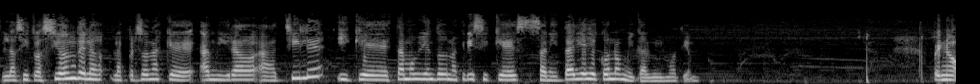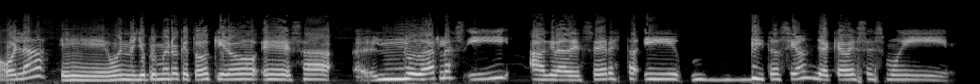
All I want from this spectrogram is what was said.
la situación de las personas que han migrado a Chile y que estamos viendo una crisis que es sanitaria y económica al mismo tiempo. Bueno, hola. Eh, bueno, yo primero que todo quiero eh, saludarlas y agradecer esta invitación, ya que a veces es muy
